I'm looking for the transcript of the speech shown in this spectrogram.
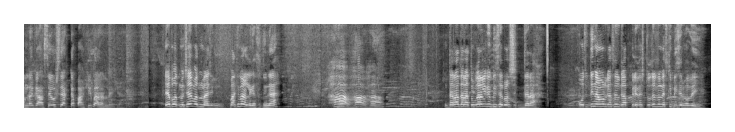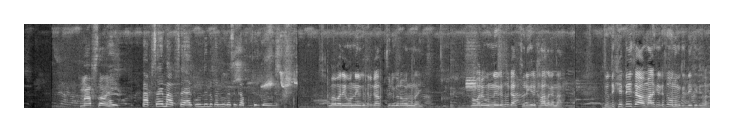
আমরা গাছে উঠছি একটা পাখি পাড়ার লেগে। এ বদমাস এ বদমাস বাকি পাড়া লেগে আছো তুই না? হ্যাঁ হ্যাঁ হ্যাঁ দাঁড়া দাঁড়া তোকার লেগে বিচার পাচ্ছি দাঁড়া। প্রতিদিন আমার গাছের গাপ পেরে খাস তোদের জন্য আজকে বিচার হবেই। মাপ চাই। মাপসাই মাপসাই আর কোনদিন কারোর কাছে গাপ চুরি করব না। বাবারে অন্যের গাছের গাপ চুরি করা অন্যায়। বাবারে অন্যের গাছের গাছ চুরি করে খাওয়া লাগে না। যদি খেতেই চাও মালিকের কাছে অনুমতি দিয়ে খেতে হয়।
